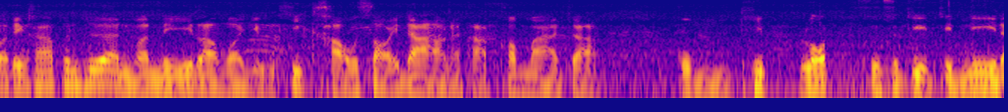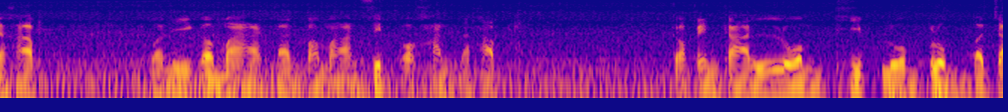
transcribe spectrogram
วัสดีครับเพื่อนๆ วันนี้เรามาอยู่ที่เขาสอยดาวนะครับ ก็มาจากกลุ่มทริปรถซูซูกิจินนี่นะครับ วันนี้ก็มากันประมาณ 10กว่าคันนะครับ ก็เป็นการรวมทริปรวมกลุ่มประจ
